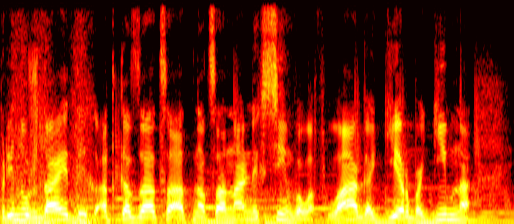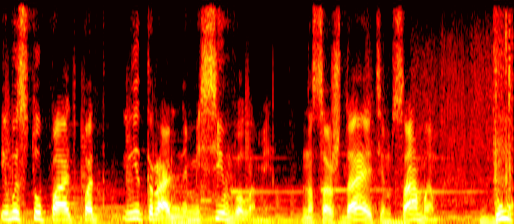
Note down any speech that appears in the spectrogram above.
принуждает их отказаться от национальных символов, флага, герба, гимна и выступать под нейтральными символами, насаждая тем самым дух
